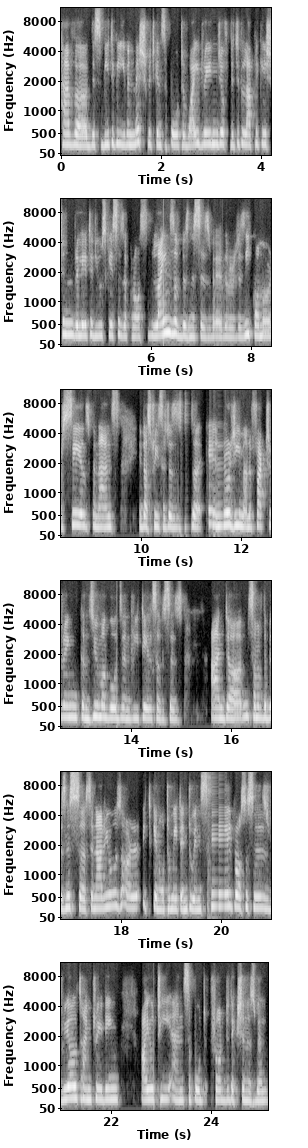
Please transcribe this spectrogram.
have uh, this BTP event mesh, which can support a wide range of digital application related use cases across lines of businesses, whether it is e-commerce, sales, finance, industries such as uh, energy, manufacturing, consumer goods, and retail services. And um, some of the business uh, scenarios are it can automate end-to-end sale processes, real-time trading, IoT, and support fraud detection as well.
